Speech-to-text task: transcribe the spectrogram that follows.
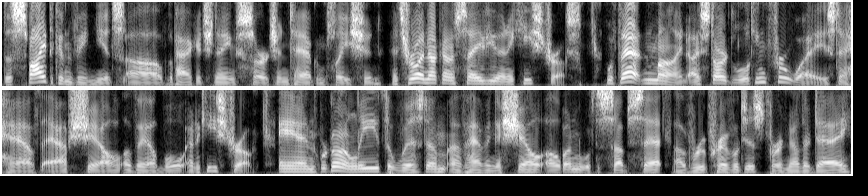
despite the convenience of the package name search and tab completion, it's really not going to save you any keystrokes. With that in mind, I started looking for ways to have the apt shell available at a keystroke. And we're going to leave the wisdom of having a shell open with a subset of root privileges for another day.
